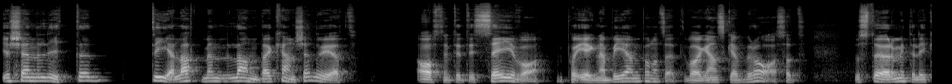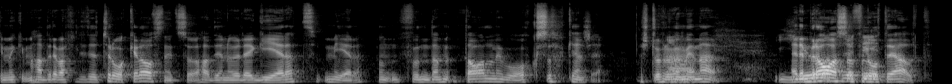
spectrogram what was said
jag känner lite delat men landar kanske ändå i att avsnittet i sig var på egna ben på något sätt var ganska bra. Så att Då stör mig inte lika mycket. Men hade det varit ett lite tråkigare avsnitt så hade jag nog reagerat mer på en fundamental nivå också kanske. Förstår du vad jag menar? är det Jo, bra så förlåter jag allt.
